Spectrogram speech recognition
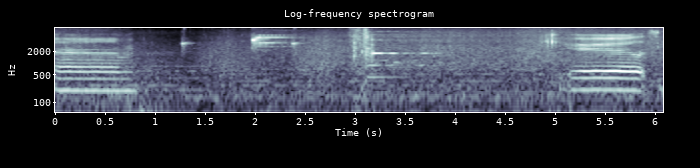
Um. Okay, let's see.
